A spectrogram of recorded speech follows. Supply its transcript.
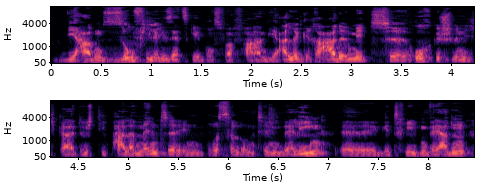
Wir haben so viele Gesetzgebungsverfahren, die alle gerade mit äh, Hochgeschwindigkeit durch die Parlamente in Brüssel und in Berlin äh, getrieben werden.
